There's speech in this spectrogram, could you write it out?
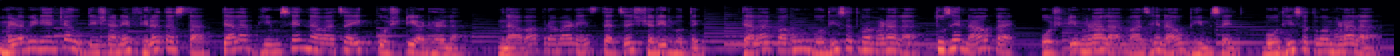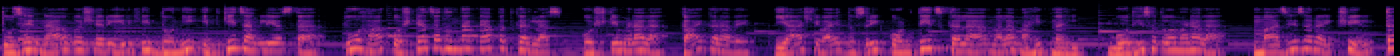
मिळविण्याच्या उद्देशाने फिरत असता त्याला भीमसेन नावाचा एक कोष्टी आढळला. नावाप्रमाणेच त्याचे शरीर होते. त्याला पाहून बोधिसत्व म्हणाला तुझे नाव काय? कोष्टी म्हणाला माझे नाव भीमसेन. बोधिसत्व म्हणाला तुझे नाव व शरीर ही दोन्ही इतकी चांगली असता तू हा कोष्ट्याचा धंदा का पत्करलास? कोष्टी म्हणाला काय करावे? याशिवाय दुसरी कोणतीच कला मला माहीत नाही. बोधिसत्व म्हणाला माझे जर ऐकशील तर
